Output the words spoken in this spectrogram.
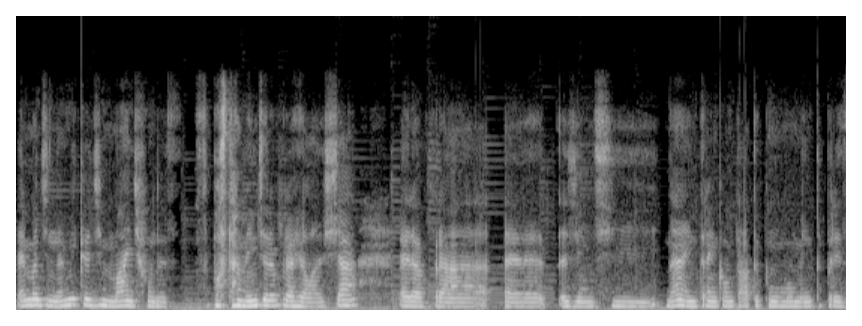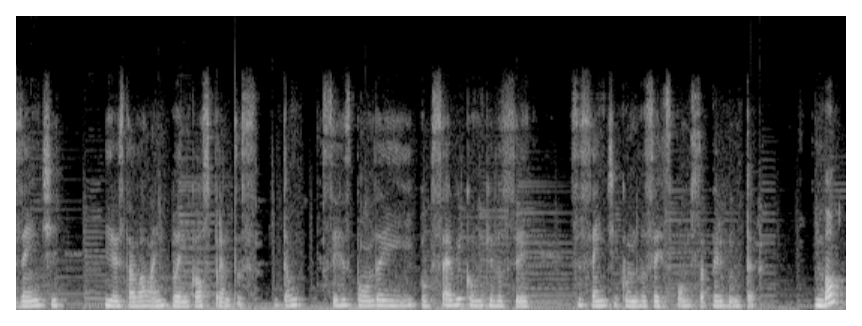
é uma dinâmica de mindfulness. Supostamente era para relaxar, era para é, a gente né, entrar em contato com o momento presente e eu estava lá em pânico aos prantos. Então, se responda e observe como que você se sente quando você responde essa pergunta. Bom,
